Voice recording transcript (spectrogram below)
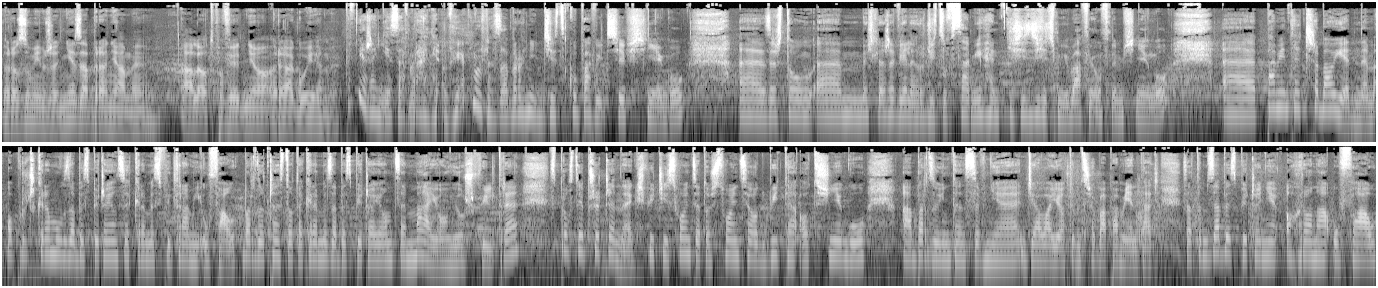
Rozumiem, że nie zabraniamy, ale odpowiednio reagujemy. Pewnie, że nie zabraniamy. Jak można zabronić dziecku bawić się w śniegu. E, zresztą e, myślę, że wiele rodziców sami chętnie się z dziećmi bawią w tym śniegu. E, pamiętać trzeba o jednym. Oprócz kremów zabezpieczających kremy z filtrami UV, bardzo często te kremy zabezpieczające mają już filtry z prostej przyczyny. Jak świeci słońce, to słońce odbite od śniegu a bardzo intensywnie działa i o tym trzeba pamiętać. Zatem zabezpieczenie, ochrona UV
